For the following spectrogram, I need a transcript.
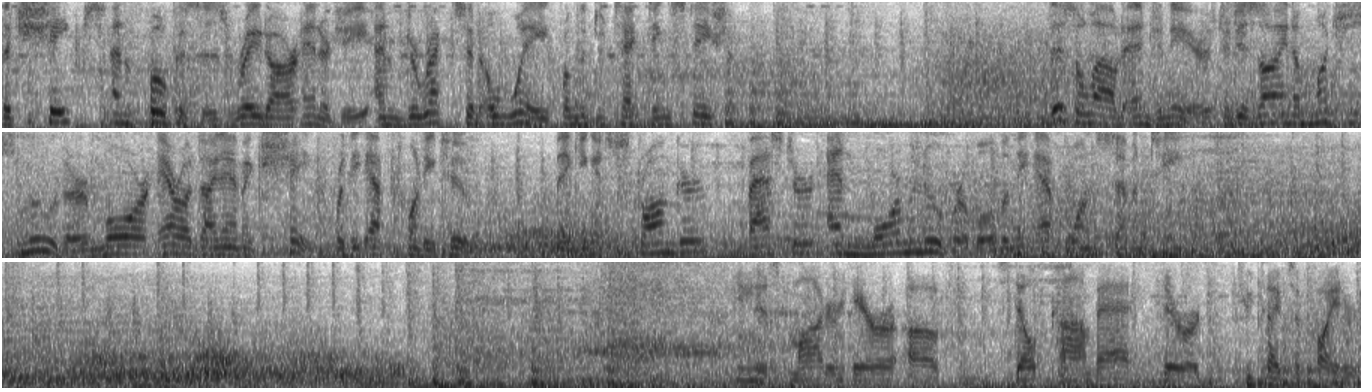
that shapes and focuses radar energy and directs it away from the detecting station. This allowed engineers to design a much smoother, more aerodynamic shape for the F-22, making it stronger, faster, and more maneuverable than the F-117. in this modern era of stealth combat, there are two types of fighters,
